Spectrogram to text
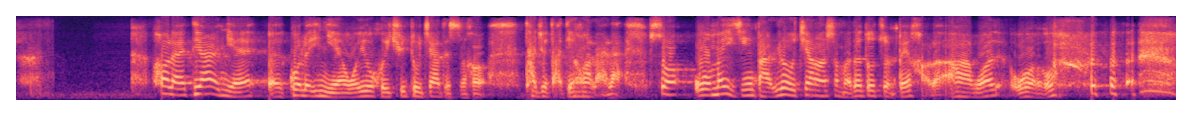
后来第二年，呃，过了一年，我又回去度假的时候，他就打电话来了，说我们已经把肉酱什么的都准备好了啊，我我我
